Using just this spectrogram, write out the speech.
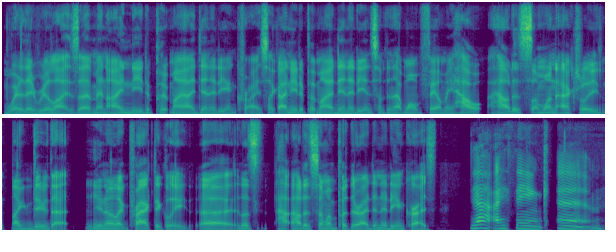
where they realize that man I need to put my identity in Christ. Like I need to put my identity in something that won't fail me. How how does someone actually like do that? You know, like practically. Uh let's how, how does someone put their identity in Christ? Yeah, I think um,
